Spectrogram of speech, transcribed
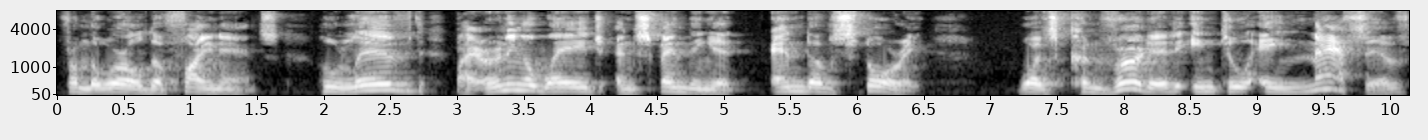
from the world of finance, who lived by earning a wage and spending it, end of story, was converted into a massive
